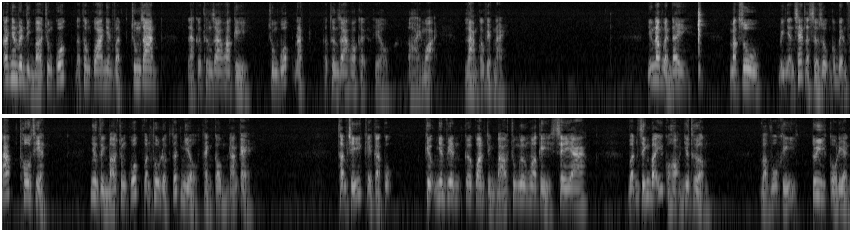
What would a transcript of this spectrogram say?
Các nhân viên tình báo Trung Quốc đã thông qua nhân vật trung gian là các thương gia Hoa Kỳ, Trung Quốc đặt các thương gia Hoa Kỳ ở hải ngoại làm các việc này. Những năm gần đây, mặc dù bị nhận xét là sử dụng các biện pháp thô thiển, nhưng tình báo Trung Quốc vẫn thu được rất nhiều thành công đáng kể. Thậm chí kể cả cụ, cựu nhân viên cơ quan tình báo Trung ương Hoa Kỳ CIA vẫn dính bẫy của họ như thường, và vũ khí tuy cổ điển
